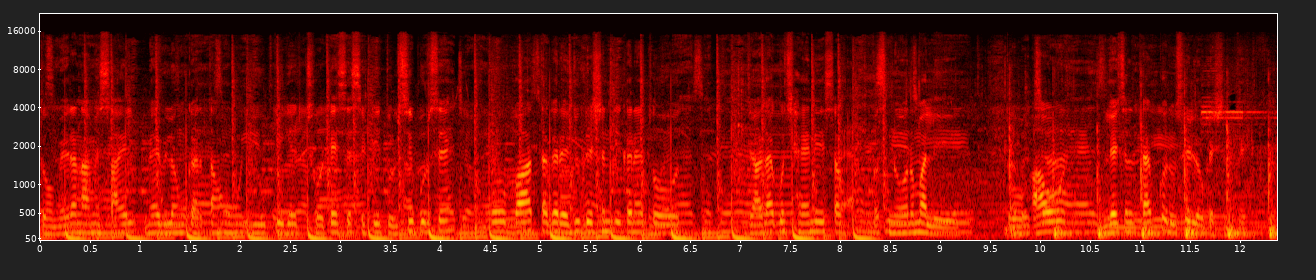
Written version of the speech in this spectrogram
तो मेरा नाम है साहिल, मैं बिलोंग करता हूँ यूपी के छोटे से सिटी तुलसीपुर से। तो बात अगर एजुकेशन की करें तो ज़्यादा कुछ है नहीं, सब बस नॉर्मल ही तो आओ, ले चलते हैं आपको दूसरी लोकेशन पे। ऐसी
